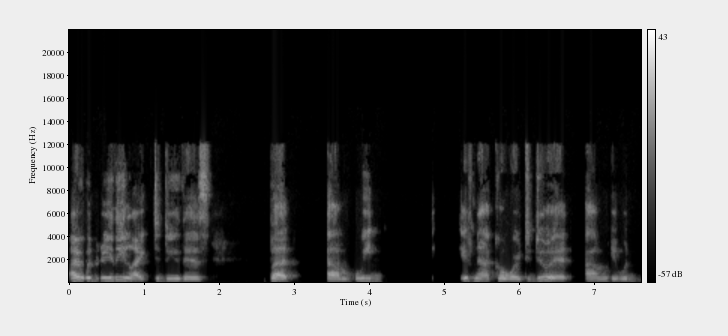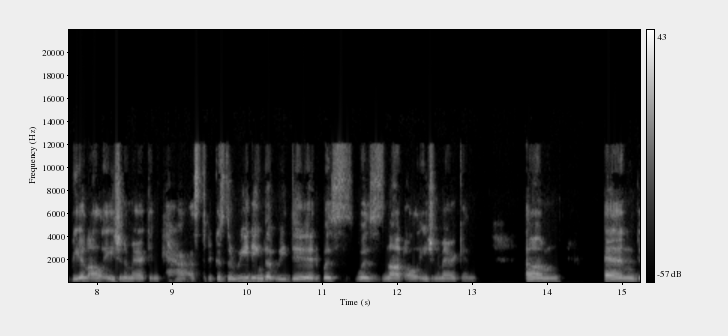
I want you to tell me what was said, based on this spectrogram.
I would really like to do this, but um, we, if NATCO were to do it, um, it would be an all Asian American cast because the reading that we did was was not all Asian American, um, and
